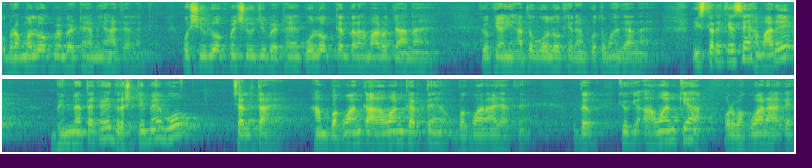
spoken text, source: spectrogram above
वो ब्रह्मलोक में बैठे हैं, हम यहाँ चलेंगे। वो शिवलोक में शिव जी बैठे हैं, गोलोक के अंदर हमारा जाना है, क्योंकि यहाँ तो गोलोक है हमको तो वहाँ जाना है। इस तरीके से हमारे भिन्नता के दृष्टि में वो चलता है। हम भगवान का आह्वान करते हैं, भगवान आ जाते हैं। तो क्योंकि आह्वान किया और भगवान आ गए।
